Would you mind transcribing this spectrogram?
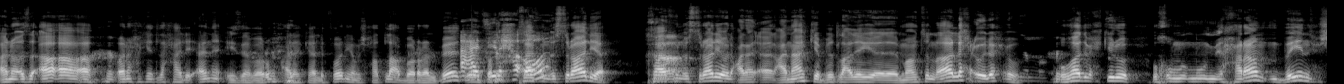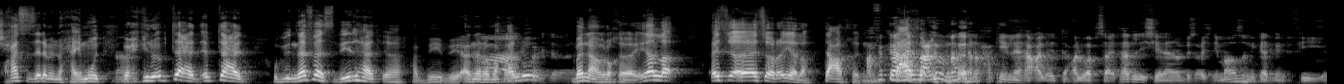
أنا إذا آه آه آه وأنا حكيت لحالي أنا إذا بروح على كاليفورنيا مش حطلع برا البيت قاعد خايف يلحقوا؟ من أستراليا خايف آه. من أستراليا والعناكب بيطلع لي mountain آه لحقوا لحقوا. وهذا بحكي له وخ- م- م- حرام مبين مش حاسس الزلمه إنه حيموت. آه. وبحكي له ابتعد ابتعد. وبالنفس بيلهث. يا حبيبي أنا لو آه. محله بنام رخي يلا اس- اسر يلا تعال خذني. على فكرة هاي. المعلومة ما كانوا حاكين لها على على ال website. هذا الشيء اللي أنا بيزعجني. ما أظن كاتبين فيه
